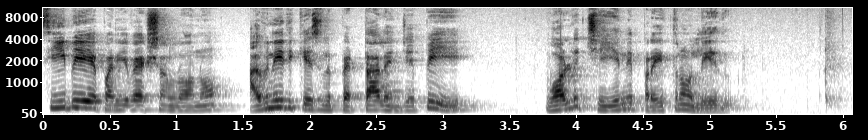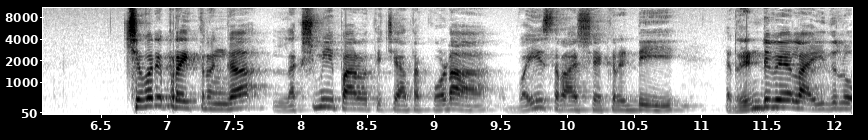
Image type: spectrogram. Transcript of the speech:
సిబిఐ పర్యవేక్షణలోనో అవినీతి కేసులు పెట్టాలని చెప్పి వాళ్ళు చేయని ప్రయత్నం లేదు. చివరి ప్రయత్నంగా లక్ష్మీ పార్వతి చేత కూడా వైఎస్ రాజశేఖర రెడ్డి రెండు వేల ఐదులో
